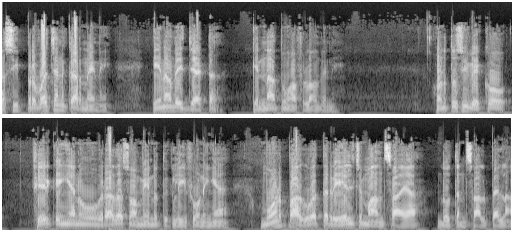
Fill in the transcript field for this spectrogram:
ਅਸੀਂ ਪ੍ਰਵਚਨ ਕਰਨੇ ਨੇ, ਇਹਨਾਂ ਦੇ ਜੈਟ ਕਿੰਨਾ ਧੂਆਂ ਫਲਾਉਂਦੇ ਨੇ। ਹੁਣ ਤੁਸੀਂ ਵੇਖੋ, ਫਿਰ ਕਈਆਂ ਨੂੰ ਰਾਧਾ ਸਵਾਮੀ ਨੂੰ ਤਕਲੀਫ ਹੋਣੀ ਆ ਮੋਹਨ ਭਾਗਵਤ ਰੇਲ 'ਚ ਮਾਨਸਾ ਆਇਆ। 2-3 ਸਾਲ ਪਹਿਲਾਂ।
